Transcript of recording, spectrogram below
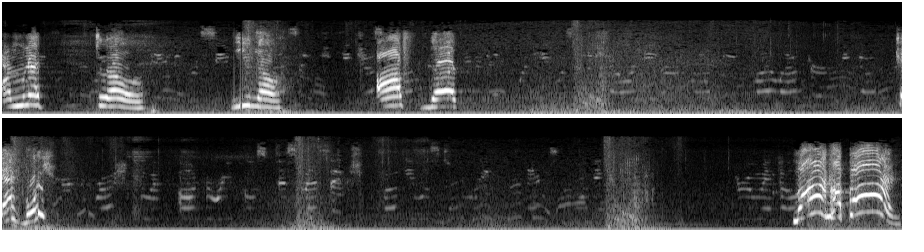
I'm gonna throw, you know, off the trash, boy. On, hop on.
